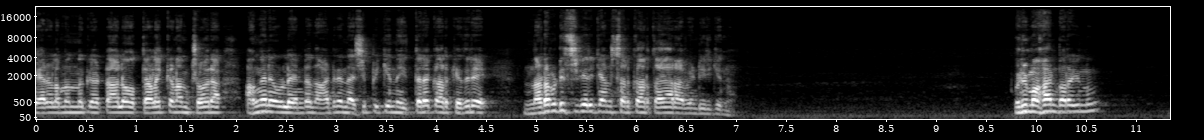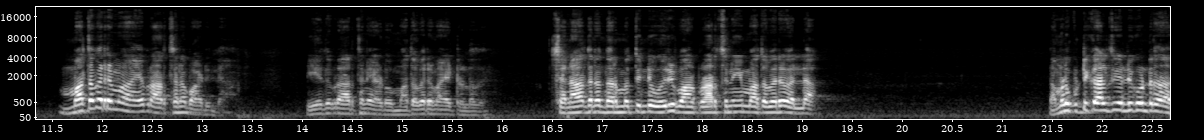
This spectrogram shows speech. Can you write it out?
കേരളമെന്ന് കേട്ടാലോ തിളയ്ക്കണം ചോര അങ്ങനെയുള്ള എന്റെ നാടിനെ നശിപ്പിക്കുന്ന ഇത്തരക്കാർക്കെതിരെ നടപടി സ്വീകരിക്കാൻ സർക്കാർ തയ്യാറാവേണ്ടിയിരിക്കുന്നു. ഒരു മഹാൻ പറയുന്നു മതപരമായ പ്രാർത്ഥന പാടില്ല. ഏത് പ്രാർത്ഥനയാണോ മതപരമായിട്ടുള്ളത്? സനാതന ധർമ്മത്തിന്റെ ഒരു പ്രാർത്ഥനയും മതപരമല്ല. നമ്മൾ കുട്ടിക്കാലത്ത് ചൊല്ലിക്കൊണ്ടിരുന്ന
